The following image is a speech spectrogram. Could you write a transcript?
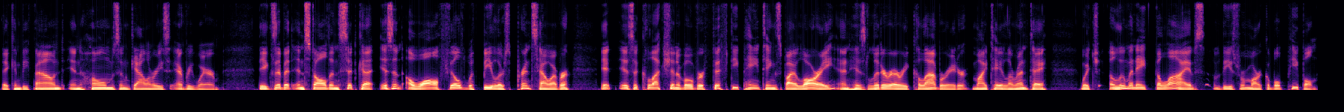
They can be found in homes and galleries everywhere. The exhibit installed in Sitka isn't a wall filled with Bealer's prints, however. It is a collection of over 50 paintings by Laurie and his literary collaborator, Maite Lorente. which illuminate the lives of these remarkable people.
